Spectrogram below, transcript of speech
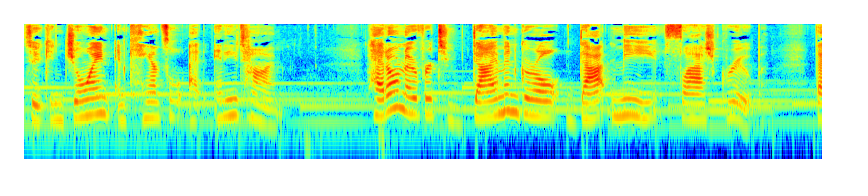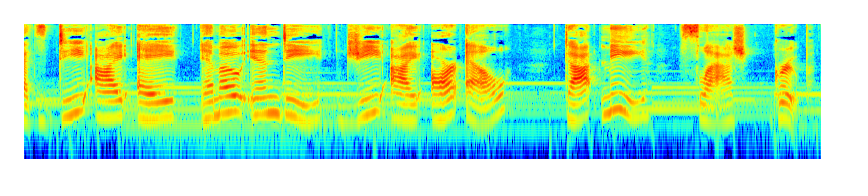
so you can join and cancel at any time. Head on over to diamondgirl.me slash group. That's D I A M O N D G I R L dot me slash group.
